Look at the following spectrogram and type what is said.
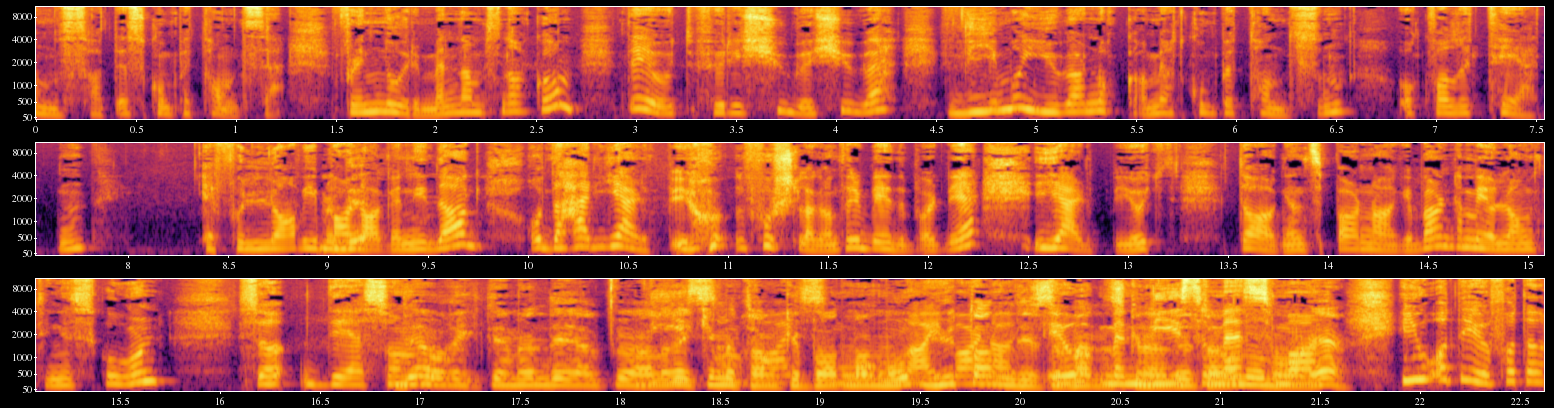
ansattes kompetanse. For den normen de snakker om, det er jo ikke før i 2020. Vi må gjøre noe med at kompetansen og kvaliteten er for lav i Men barnehagen i dag. Og det her hjelper jo, forslagene til Arbeiderpartiet hjelper jo ikke dagens barnehagebarn. De er jo langt inn i skolen. Så det som Det er jo riktig, men det hjelper jo heller ikke med tanke på at man må utdanne disse jo, men menneskene. vi Det som er små- Jo, og det er jo for at de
